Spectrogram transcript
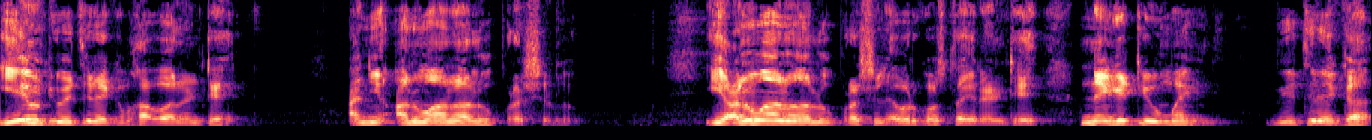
ఏమిటి వ్యతిరేక భావాలంటే అన్ని అనుమానాలు ప్రశ్నలు. ఈ అనుమానాలు ప్రశ్నలు ఎవరికి వస్తాయంటే నెగటివ్ మైండ్ వ్యతిరేక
